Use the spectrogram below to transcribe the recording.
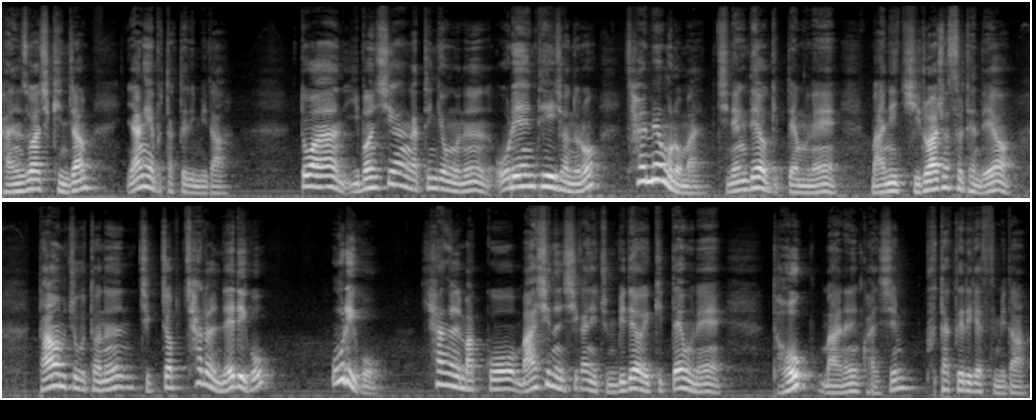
간소화시킨 점 양해 부탁드립니다. 또한 이번 시간 같은 경우는 오리엔테이션으로 설명으로만 진행되었기 때문에 많이 지루하셨을 텐데요. 다음 주부터는 직접 차를 내리고 우리고 향을 맡고 마시는 시간이 준비되어 있기 때문에 더욱 많은 관심 부탁드리겠습니다.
